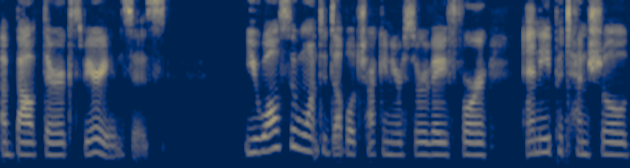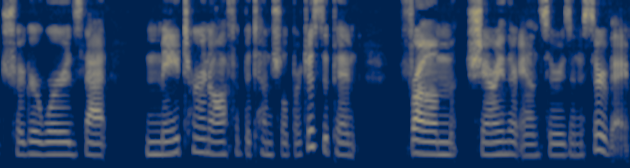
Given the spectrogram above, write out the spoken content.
about their experiences. You also want to double check in your survey for any potential trigger words that may turn off a potential participant from sharing their answers in a survey.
